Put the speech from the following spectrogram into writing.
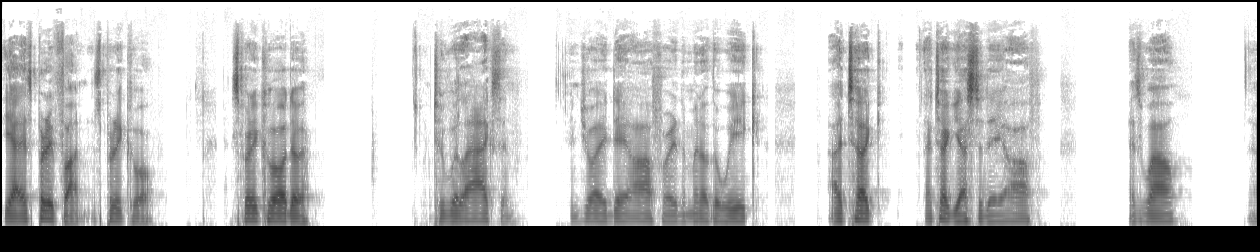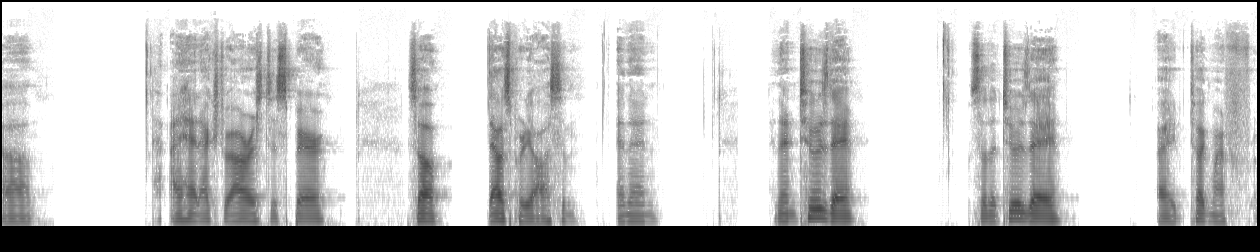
yeah, it's pretty fun. It's pretty cool. It's pretty cool to to relax and enjoy a day off right in the middle of the week. I took I took yesterday off as well. Uh, I had extra hours to spare, so that was pretty awesome. And then and then Tuesday, so the Tuesday, I took my fr-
